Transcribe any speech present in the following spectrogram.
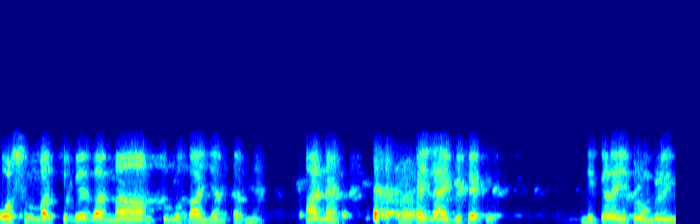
اس مرتبے دا نام تو متعین کرنا ان پہلا ہے گٹک نکلے یہ ترومبڑی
